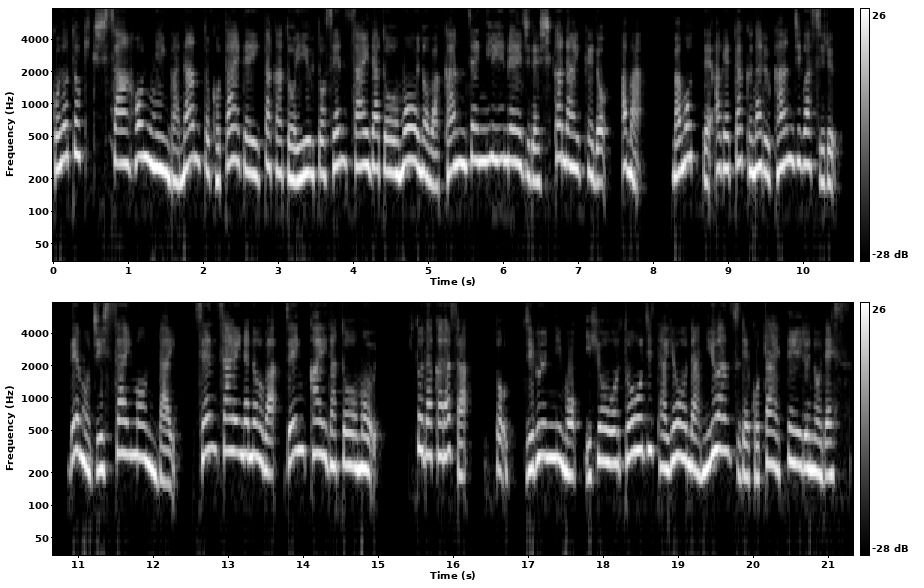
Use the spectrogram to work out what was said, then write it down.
この時岸さん本人が何と答えていたかというと繊細だと思うのは完全にイメージでしかないけど、あま、守ってあげたくなる感じがする。でも実際問題、繊細なのは前回だと思う。人だからさ、と自分にも意表を投じたようなニュアンスで答えているのです。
